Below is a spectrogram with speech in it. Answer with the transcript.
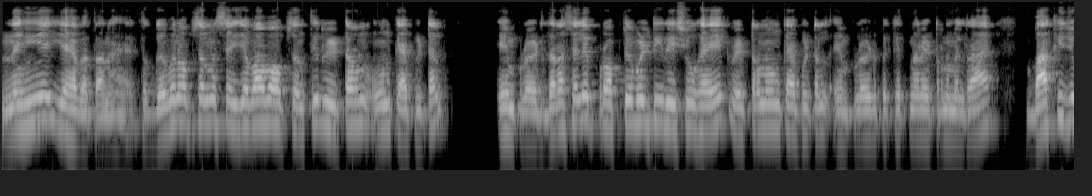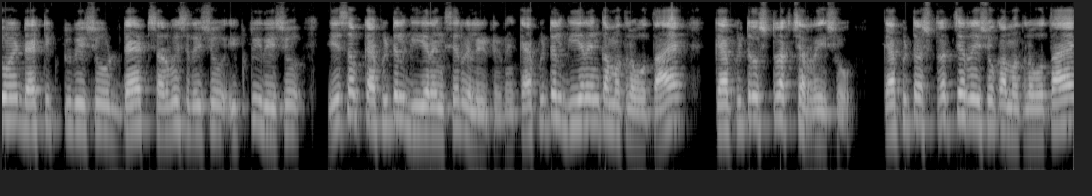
नहीं है, यह बताना है। तो गिवन ऑप्शन में सही जवाब option three return on capital employed दरअसल प्रॉफिटेबिलिटी रेशियो है एक रिटर्न ऑन कैपिटल एम्प्लॉयड पे कितना रिटर्न मिल रहा है। बाकी जो है debt equity ratio debt service ratio equity ratio ये सब कैपिटल गियरिंग से रिलेटेड है। कैपिटल गियरिंग का मतलब होता है capital structure ratio capital structure ratio का मतलब होता है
